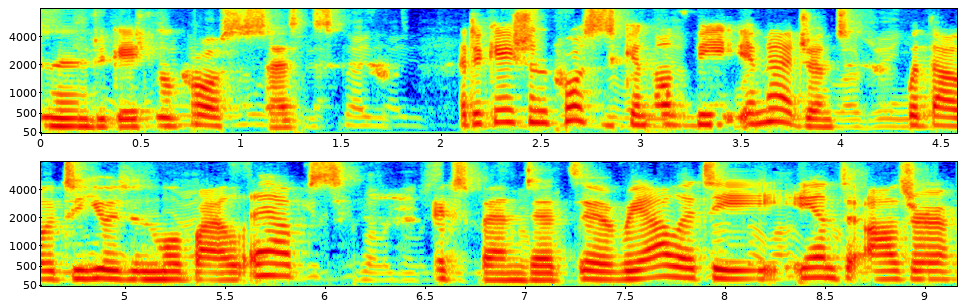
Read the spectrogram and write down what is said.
in educational processes. Education process cannot be imagined without using mobile apps, expanded reality, and other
